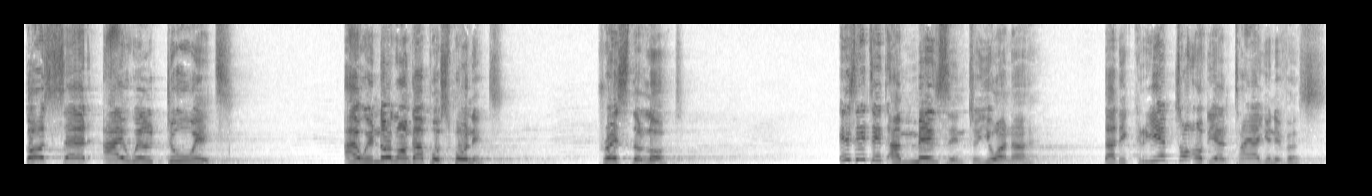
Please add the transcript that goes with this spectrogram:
God said, I will do it. I will no longer postpone it. Praise the Lord. Isn't it amazing to you and I that the creator of the entire universe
